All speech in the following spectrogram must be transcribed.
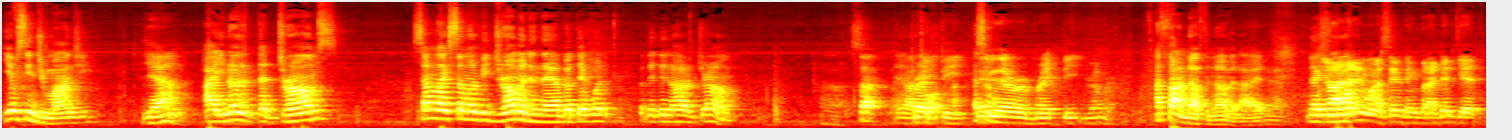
you ever seen Jumanji? Yeah. Ah, you know that the drums sounded like someone would be drumming in there, but they wouldn't, but they didn't know how to drum. So you know, I, told, Breakbeat. I, Maybe said- they were a breakbeat drummer. I thought nothing of it. I Yeah. next You know, I, I didn't want to say anything, but I did get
